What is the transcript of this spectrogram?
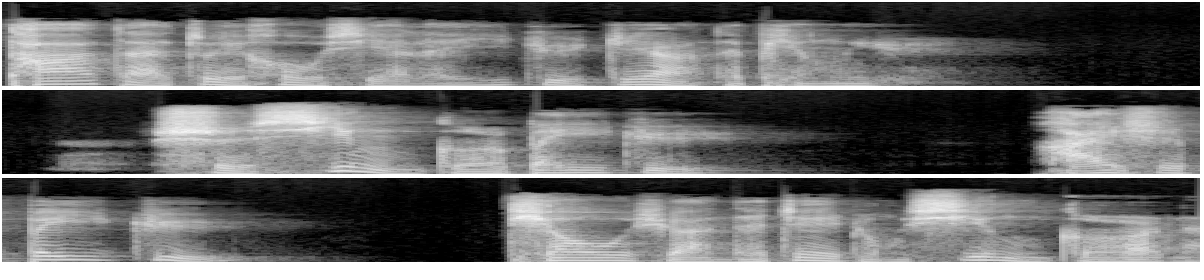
他在最后写了一句这样的评语。是性格悲剧，还是悲剧挑选的这种性格呢？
